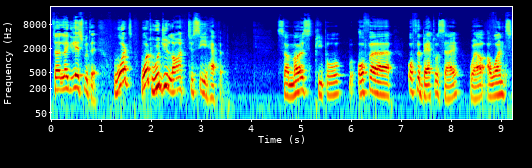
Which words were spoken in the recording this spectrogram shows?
So, like, let's put it. What, what would you like to see happen? So, most people, off, uh, off the bat, will say, well, I want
